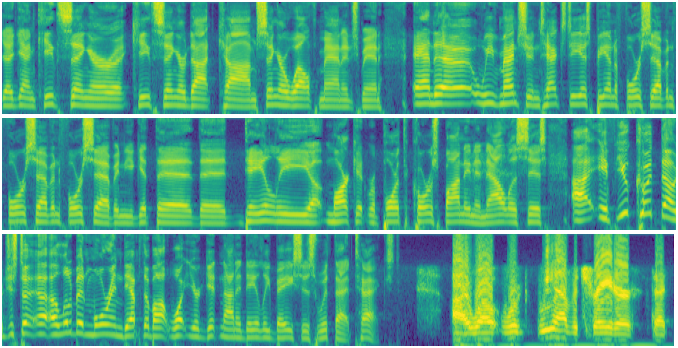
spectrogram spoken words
Yeah, again, Keith Singer, keithsinger.com, Singer Wealth Management. And uh, we've mentioned text ESPN to 474747. You get the, the daily uh, market report, the corresponding analysis. Uh, if you could, though, just a, a little bit more in depth about what you're getting on a daily basis with that text. All right, well, we're, we have a trader that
